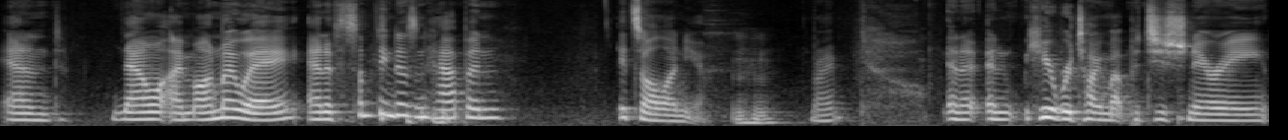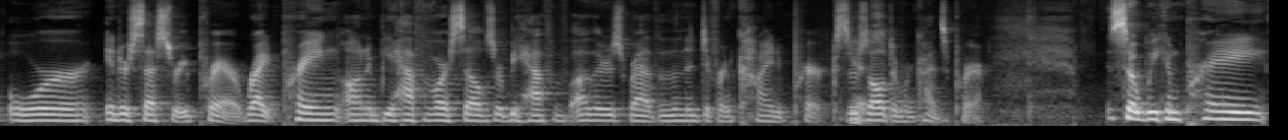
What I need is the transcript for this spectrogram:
and now I'm on my way. And if something doesn't happen, it's all on you, mm-hmm. right? And, and here we're talking about petitionary or intercessory prayer, right? Praying on behalf of ourselves or behalf of others rather than a different kind of prayer, because there's Yes. all different kinds of prayer. So we can pray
